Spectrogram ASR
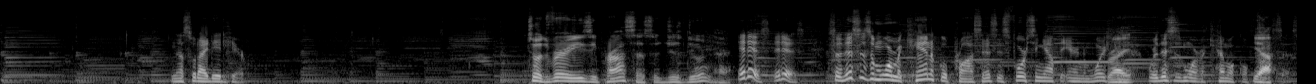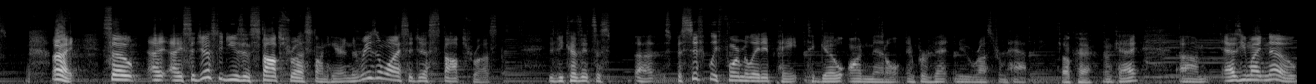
And that's what I did here. So it's a very easy process of just doing that. It is, it is. So this is a more mechanical process, is forcing out the air and the moisture, Right. where this is more of a chemical Yeah. process. All right, so I, I suggested using Stops Rust on here, and the reason why I suggest Stops Rust is because it's a uh, specifically formulated paint to go on metal and prevent new rust from happening. Okay. Okay, um, as you might know,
